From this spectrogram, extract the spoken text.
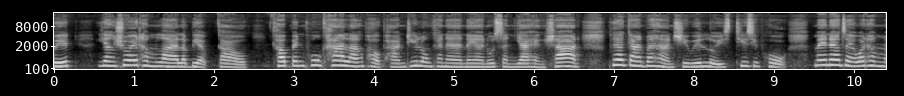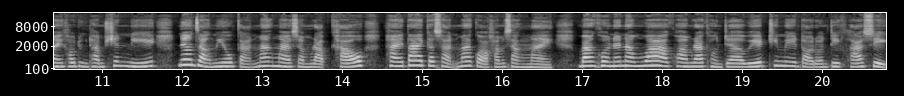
วิดยังช่วยทำลายระเบียบเก่า เขาเป็นผู้ฆ่าล้างเผ่าพันธุ์ที่ลงคะแนนในอนุสัญญาแห่งชาติ เพื่อการประหารชีวิตหลุยส์ที่ 16 ไม่แน่ใจว่าทำไมเขาถึงทำเช่นนี้ เนื่องจากมีโอกาสมากมายสำหรับเขาภายใต้กษัตริย์มากกว่าคำสั่งใหม่ บางคนแนะนำว่าความรักของดาวิดที่มีต่อดนตรีคลาสสิก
